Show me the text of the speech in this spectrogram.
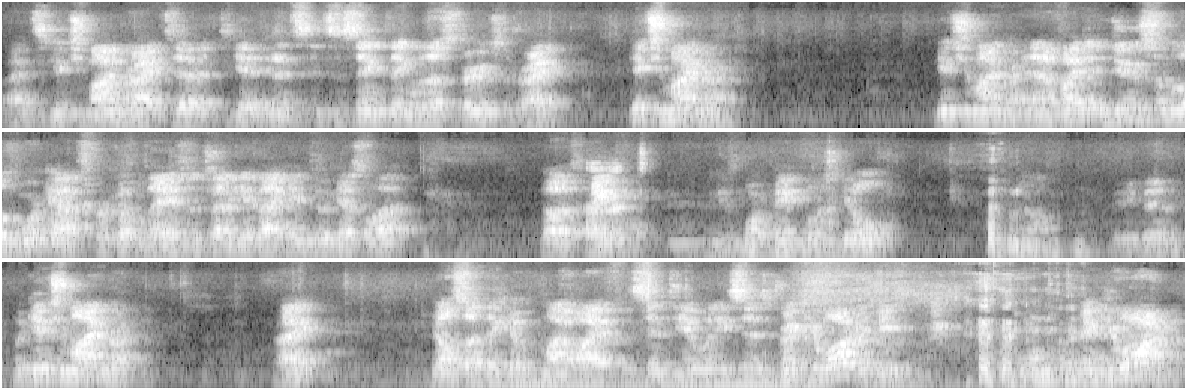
right? So get your mind right to, to get it, and it's it's the same thing with us spiritually, right? Get your mind right. Get your mind right. And if I didn't do some of those workouts for a couple days and try to get back into it, guess what? Oh, it's painful. It gets more painful as you get older. You know? Amen. But get your mind right. Right? You also, I think of my wife and Cynthia when he says, drink your water, people. drink your water.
